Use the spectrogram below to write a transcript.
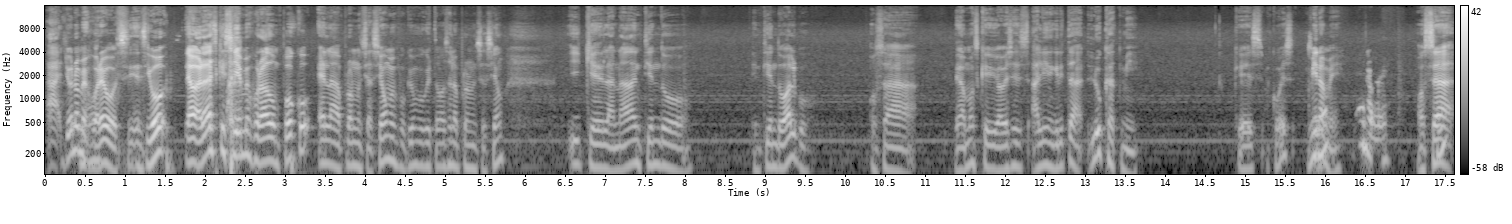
Ah, yo no mejoré, vos. la verdad es que sí he mejorado un poco en la pronunciación, me enfoqué un poquito más en la pronunciación. Y que de la nada entiendo, entiendo algo. O sea, digamos que a veces alguien grita, look at me que es, ¿cómo es? Mírame. O sea,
